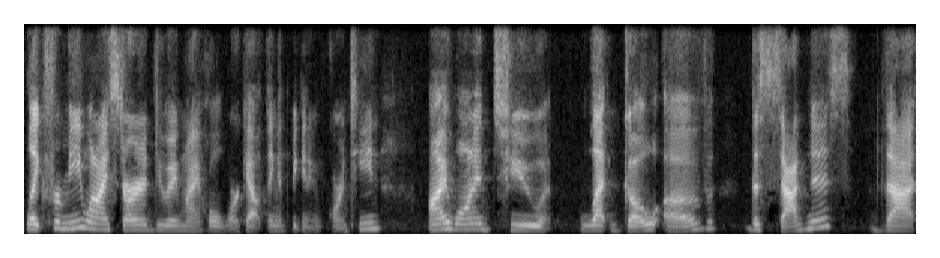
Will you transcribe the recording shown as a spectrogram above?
Like for me, when I started doing my whole workout thing at the beginning of quarantine, I wanted to let go of the sadness that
